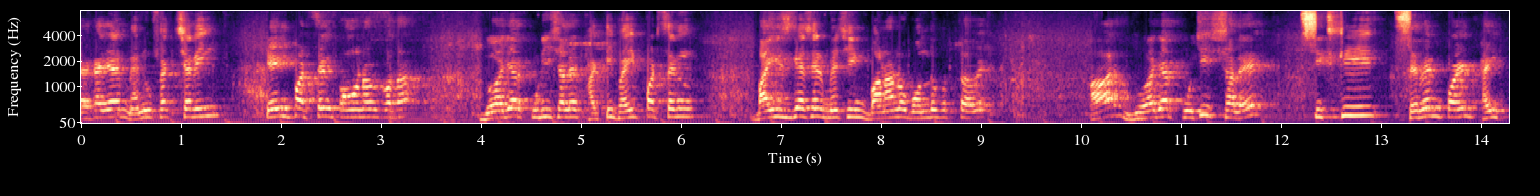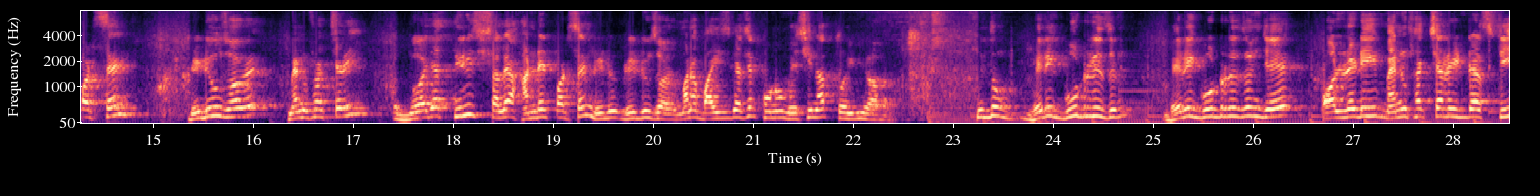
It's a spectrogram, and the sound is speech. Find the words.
দেখা যায় ম্যানুফ্যাকচারিং টেন পার্সেন্ট কমানোর কথা। দু হাজার কুড়ি সালে থার্টি ফাইভ পার্সেন্ট বাইশ গ্যাসের মেশিন বানানো বন্ধ করতে হবে। আর দু হাজার পঁচিশ সালে sixty seven point five percent reduce হবে ম্যানুফ্যাকচারিং দু হাজার তিরিশ সালে হান্ড্রেড পার্সেন্ট রিডিউস হবে মানে বাইশ গ্যাসের কোনো মেশিন আর তৈরি হবে না। কিন্তু very good reason very good reason যে অলরেডি ম্যানুফ্যাকচার ইন্ডাস্ট্রি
